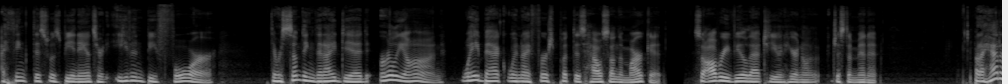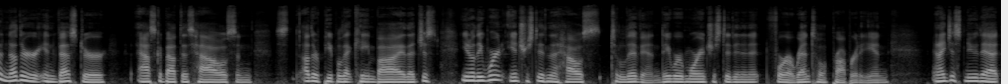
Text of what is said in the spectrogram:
I think this was being answered even before. There was something that I did early on, way back when I first put this house on the market. So I'll reveal that to you in here in a, just a minute. But I had another investor ask about this house and other people that came by that just, you know, they weren't interested in the house to live in. They were more interested in it for a rental property. And and I just knew that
